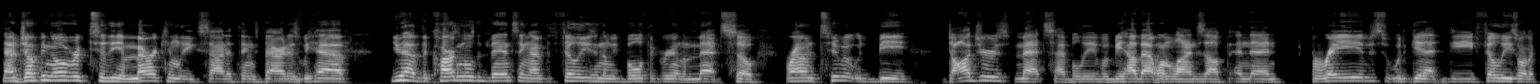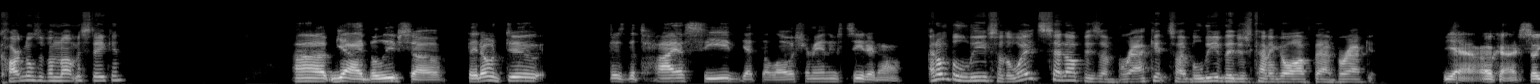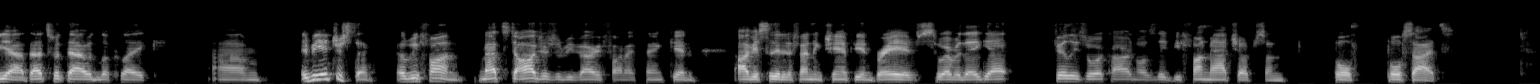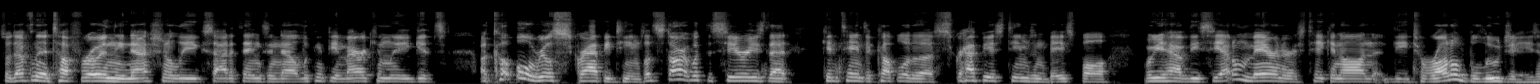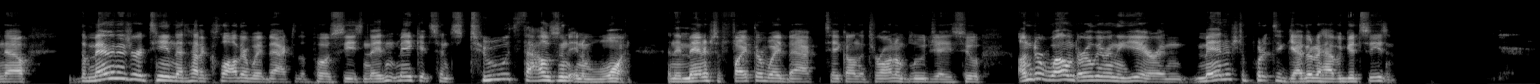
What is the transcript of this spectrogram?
Now, jumping over to the American League side of things, Barrett, is we have you have the Cardinals advancing, I have the Phillies, and then we both agree on the Mets. So round two, it would be Dodgers, Mets, I believe, would be how that one lines up, and then Braves would get the Phillies or the Cardinals, if I'm not mistaken. Uh, yeah, I believe so. They don't do. Does the highest seed get the lowest remaining seed or no? I don't believe so. The way it's set up is a bracket, so I believe they just kind of go off that bracket. Yeah. Okay. So yeah, that's what that would look like. Um, it'd be interesting. It'll be fun. Mets Dodgers would be very fun, I think, and obviously the defending champion Braves, whoever they get, Phillies or Cardinals, they'd be fun matchups on both both sides. So definitely a tough road in the National League side of things, and now looking at the American League, it's a couple real scrappy teams. Let's start with the series that contains a couple of the scrappiest teams in baseball where you have the Seattle Mariners taking on the Toronto Blue Jays. Now, the Mariners are a team that had to claw their way back to the postseason. They didn't make it since 2001, and they managed to fight their way back to take on the Toronto Blue Jays, who underwhelmed earlier in the year and managed to put it together to have a good season.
